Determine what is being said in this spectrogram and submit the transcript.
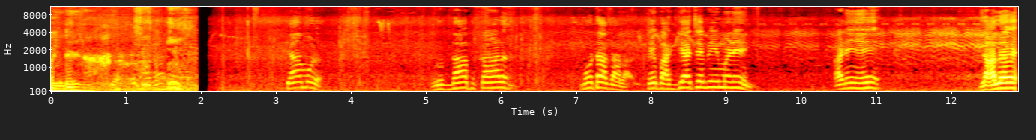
पंढरीनाथ. त्यामुळं वृद्धापकाळ मोठा झाला. ते भाग्याचे मी म्हणेन. आणि हे झालं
